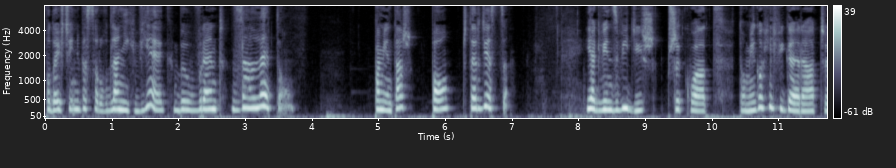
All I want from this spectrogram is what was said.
podejście inwestorów. Dla nich wiek był wręcz zaletą. Pamiętasz? Po czterdziestce. Jak więc widzisz, przykład Tomiego Hilfigera, czy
